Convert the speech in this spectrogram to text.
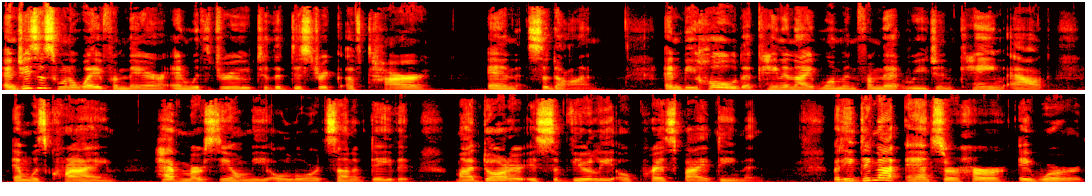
And Jesus went away from there and withdrew to the district of Tyre and Sidon. And behold, a Canaanite woman from that region came out and was crying, Have mercy on me, O Lord, son of David. My daughter is severely oppressed by a demon. But he did not answer her a word.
